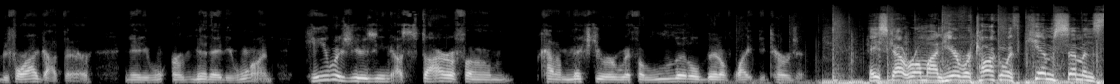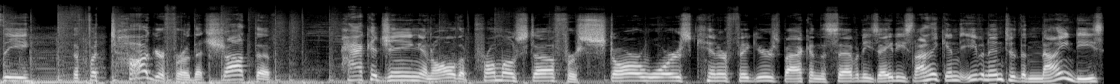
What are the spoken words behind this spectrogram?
before I got there in eighty or mid eighty one, he was using a styrofoam kind of mixture with a little bit of white detergent. Hey, Scott Romine here. We're talking with Kim Simmons, the the photographer that shot the packaging and all the promo stuff for Star Wars Kenner figures back in the 70s, 80s, and I think in, even into the 90s.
